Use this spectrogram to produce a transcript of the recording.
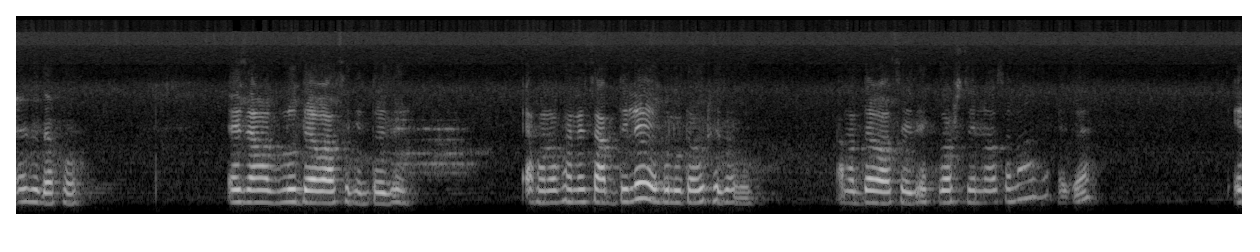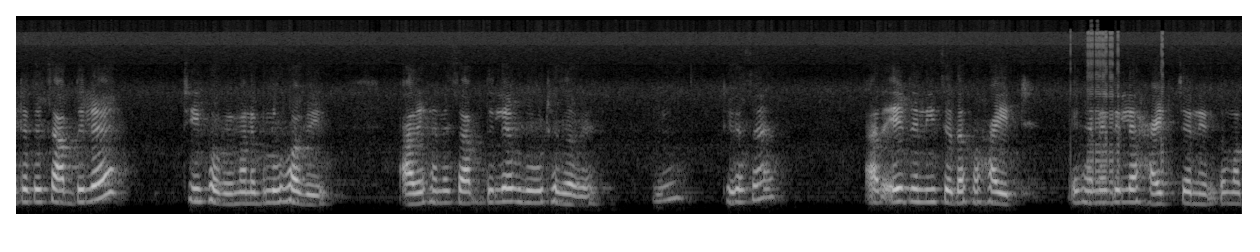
এই যে দেখো, এই যে আমার ব্লু দেওয়া আছে কিন্তু এই যে। এখন ওখানে চাপ দিলে ব্লুটা উঠে যাবে। আমার দেওয়া আছে এই যে ক্রস চিহ্ন আছে না, এই যে। এটাতে চাপ দিলে ঠিক হবে মানে ব্লু হবে। আর এখানে চাপ দিলে ব্লু উঠে যাবে। হুম, ঠিক আছে? আর এই যে নিচে দেখো হাইট এখানে দিলে হাইট চ্যানেল তোমার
